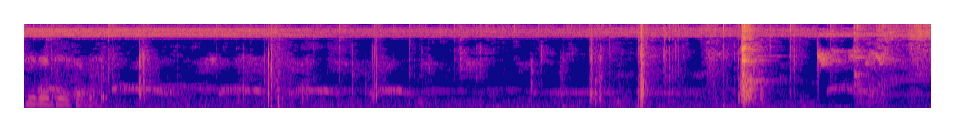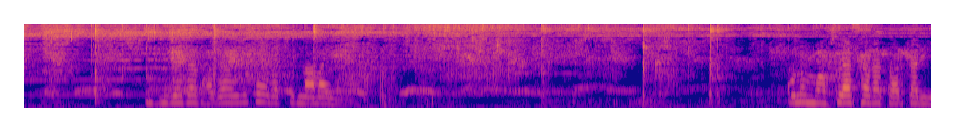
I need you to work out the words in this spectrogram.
জিরে দিয়ে দেবো। গেছে এবার নামাই নেব কোনো মশলা ছাড়া তরকারি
